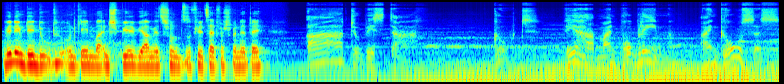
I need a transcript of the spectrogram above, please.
Wir nehmen den Dude und gehen mal ins Spiel. Wir haben jetzt schon so viel Zeit verschwendet, ey. Ah, du bist da. Gut. Wir haben ein Problem. Ein großes.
